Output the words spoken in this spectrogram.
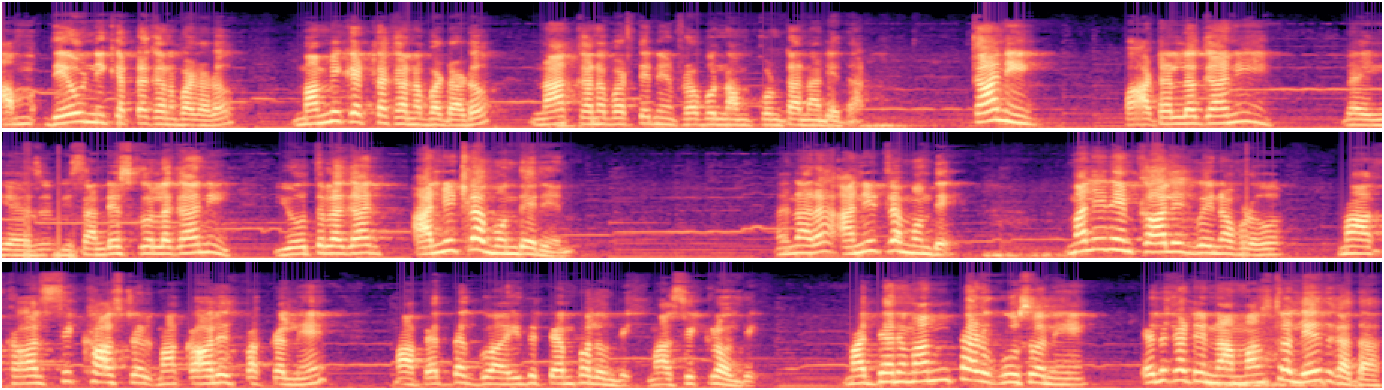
అమ్మ దేవుడు నీకు ఎట్లా కనబడాడో మమ్మీకి ఎట్లా కనబడ్డాడో నాకు కనబడితే నేను ప్రభు నమ్ముకుంటాను అనేదాన్ని. కానీ పాటల్లో కానీ సండే స్కూల్లో కానీ యూత్లో కానీ అన్నిట్లో ముందే నేను. అన్నారా? అన్నిట్లో ముందే. మళ్ళీ నేను కాలేజ్ పోయినప్పుడు మా కా సిక్ హాస్టల్ మా కాలేజ్ పక్కనే మా పెద్ద ఇది టెంపుల్ ఉంది మా సిక్లో ఉంది. మధ్యాహ్నం అంతా కూర్చొని ఎందుకంటే నా మనసులో లేదు కదా.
